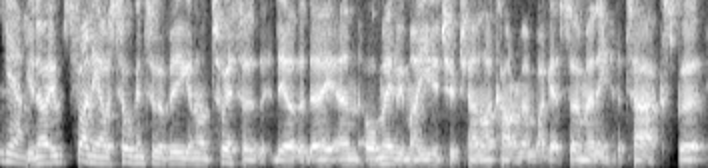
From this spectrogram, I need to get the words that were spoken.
Yeah. You know, it was funny. I was talking to a vegan on Twitter the, the other day, and or maybe my YouTube channel. I can't remember. I get so many attacks, but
